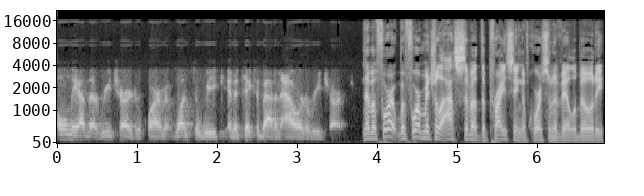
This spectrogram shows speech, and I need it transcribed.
only have that recharge requirement once a week, and it takes about an hour to recharge. Now, before before Mitchell asks about the pricing, of course, and availability,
